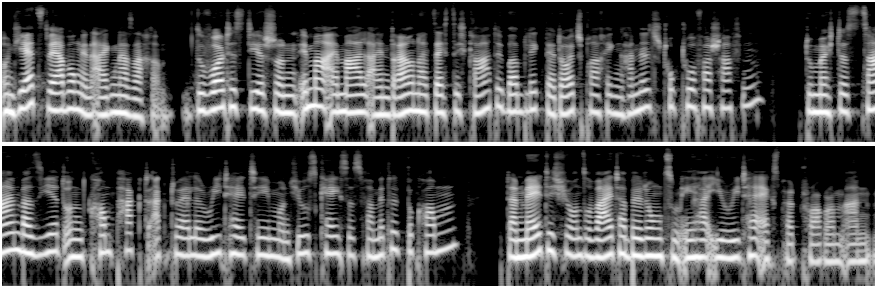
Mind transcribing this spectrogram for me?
Und jetzt Werbung in eigener Sache. Du wolltest dir schon immer einmal einen 360-Grad-Überblick der deutschsprachigen Handelsstruktur verschaffen. Du möchtest zahlenbasiert und kompakt aktuelle Retail-Themen und Use Cases vermittelt bekommen dann melde dich für unsere Weiterbildung zum EHI Retail Expert Program an.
